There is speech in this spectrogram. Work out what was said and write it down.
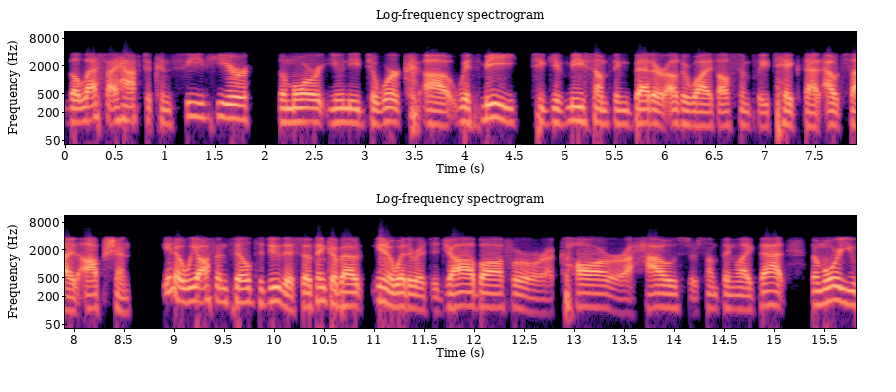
the less I have to concede here, the more you need to work uh, with me to give me something better. Otherwise, I'll simply take that outside option you know, we often fail to do this. So think about, you know, whether it's a job offer or a car or a house or something like that. The more you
